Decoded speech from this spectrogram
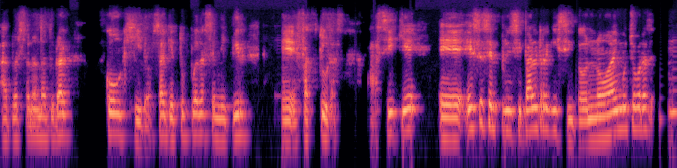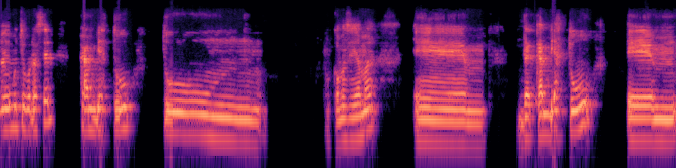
a persona natural con giro, o sea, que tú puedas emitir eh, facturas. Así que eh, ese es el principal requisito, no hay mucho por hacer, no hay mucho por hacer cambias tú tu, mm, ¿cómo se llama? Em, cambias tú eh,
